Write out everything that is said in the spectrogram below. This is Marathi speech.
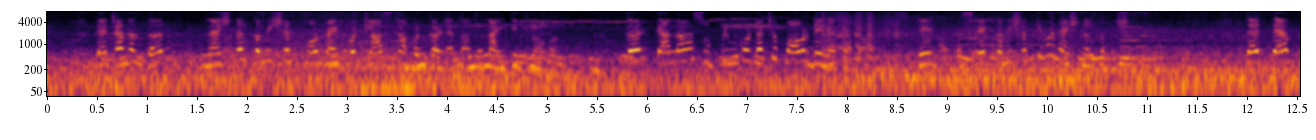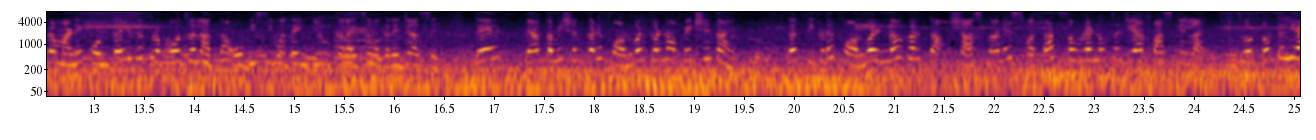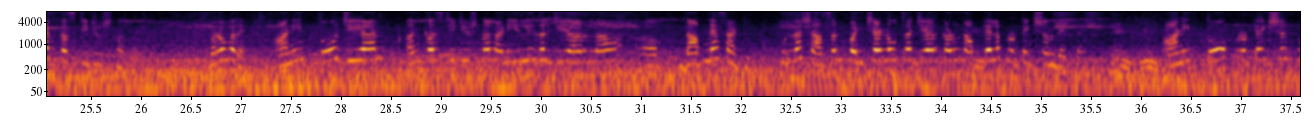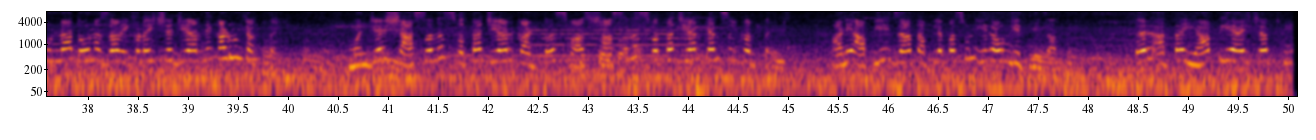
त्याच्यानंतर national commission for backward class स्थापन करण्यात आलं नाईन्टी थ्री तर त्याला सुप्रीम कोर्टाचे पॉवर देण्यात आलं. स्टेट स्टेट कमिशन किंवा नॅशनल कमिशन तर त्याप्रमाणे कोणतंही जर प्रपोजल आता ओबीसी मध्ये इन्क्लूड करायचं वगैरे जे असेल ते त्या कमिशनकडे फॉरवर्ड करणं अपेक्षित आहे. तर तिकडे फॉरवर्ड न करता शासनाने स्वतःच चौऱ्याण्णवचा जी आर पास केला आहे जो टोटली अनकॉन्स्टिट्युशनल आहे. बरोबर आहे? आणि तो जी आर अनकॉन्स्टिट्युशनल आणि इलिगल जी आरला दाबण्यासाठी पुन्हा शासन पंच्याण्णवचा जी आर काढून आपल्याला प्रोटेक्शन देत आहे आणि तो प्रोटेक्शन पुन्हा दोन हजार एकोणीसच्या जी आरने काढून टाकत आहे म्हणजे शासनच स्वतः जी आर काढतं स्वा- शासनच स्वतः जी आर कॅन्सल करतंय. आणि आपली जात आपल्यापासून हिरावून घेतली जाते. तर आता ह्या पी आयच्या थ्रू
